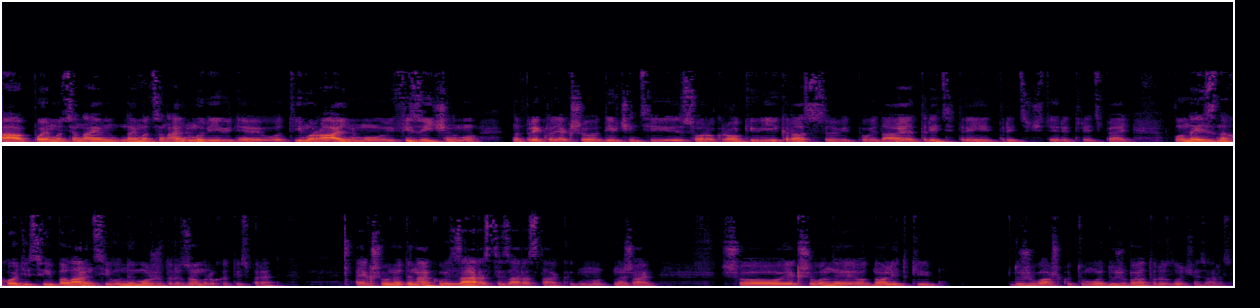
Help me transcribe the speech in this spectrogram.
А по емоціональному, на емоціональному рівні, от, і моральному, і фізичному, наприклад, якщо дівчинці 40 років, їй якраз відповідає 33, 34, 35. Вони знаходять свій баланс і вони можуть разом рухатись вперед. А якщо вони одинакові, зараз це зараз так, ну, на жаль, що якщо вони однолітки, дуже важко, тому і дуже багато розлучень зараз.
